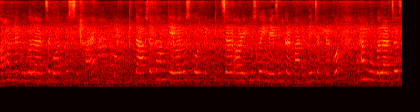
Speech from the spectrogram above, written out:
और हमने गूगल अर्थ से बहुत कुछ सीखा है। किताब से तो हम केवल उसको एक पिक्चर और उसको इमेजिन कर पाते थे चैप्टर को हम गूगल अर्थ से उस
